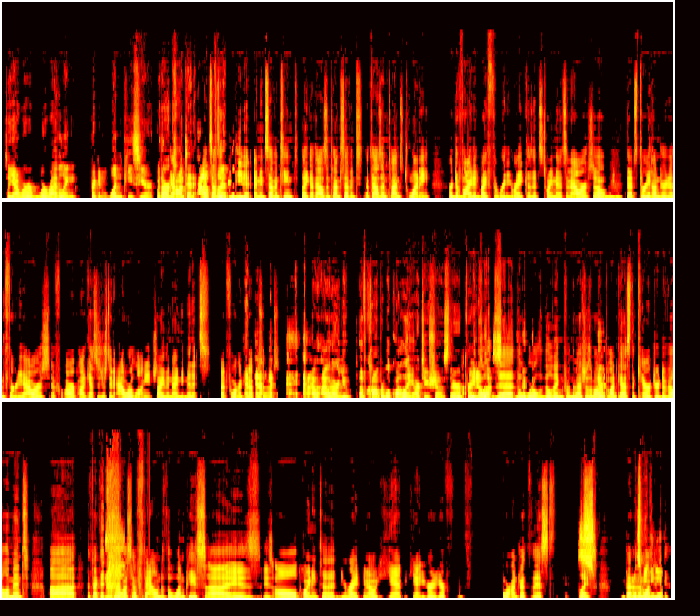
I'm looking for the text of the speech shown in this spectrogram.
So yeah, we're we're rivaling freaking One Piece here with our yeah. content output. It sounds like we beat it. I mean, seventeen like a thousand times seventeen, a thousand times twenty or divided by three, right? Because it's 20 minutes an hour. So mm-hmm. that's 330 hours. If our podcast is just an hour long each, not even 90 minutes at 400 and, episodes. And I, I, would argue of comparable quality, our two shows. They're uh, pretty you know, close. The, the world building from the Masters of Modern podcast, the character development, uh, the fact that neither of us have found the One Piece uh, is is all pointing to you're right. You know, you can't you can't you heard it here 400th this place. Better than speaking one piece. Of,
